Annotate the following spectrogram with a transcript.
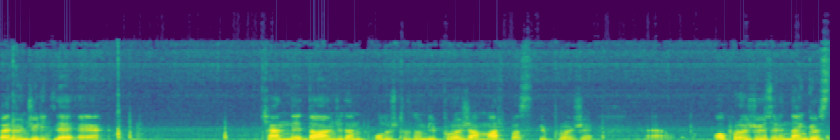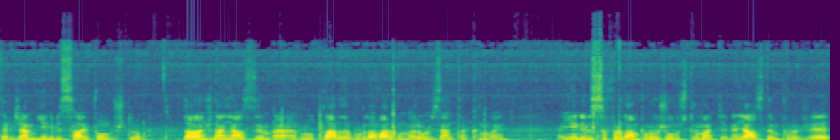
ben öncelikle e, kendi daha önceden oluşturduğum bir projem var. Basit bir proje. Ee, O proje üzerinden göstereceğim. Yeni bir sayfa oluşturup. Daha önceden yazdığım e, rootlar da burada var. Bunlara o yüzden takılmayın. E, Yeni bir sıfırdan proje oluşturmak yerine yazdığım projeye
